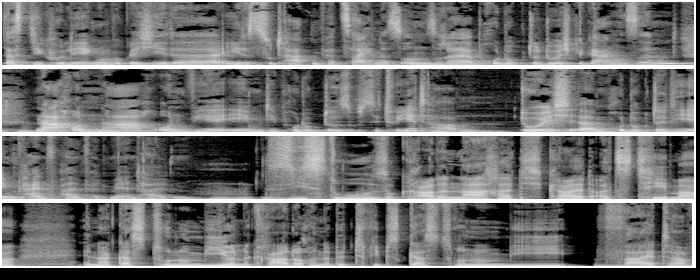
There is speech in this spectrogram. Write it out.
dass die Kollegen wirklich jede, jedes Zutatenverzeichnis unserer Produkte durchgegangen sind, mhm. nach und nach, und wir eben die Produkte substituiert haben durch ähm, Produkte, die eben kein Palmfett mehr enthalten. Mhm. Siehst du so gerade Nachhaltigkeit als Thema in der Gastronomie und gerade auch in der Betriebsgastronomie weiter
